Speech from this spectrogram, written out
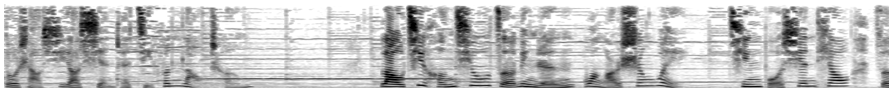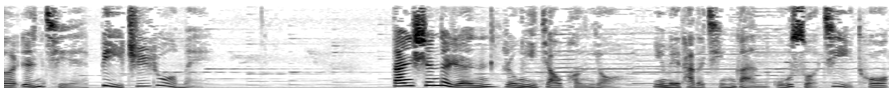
多少需要显着几分老成。老气横秋则令人望而生畏，轻薄轩挑则人且避之若美。单身的人容易交朋友，因为他的情感无所寄托，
